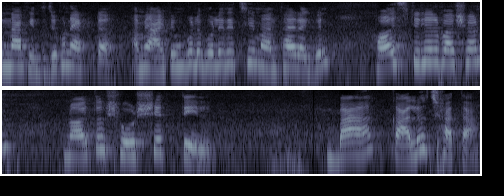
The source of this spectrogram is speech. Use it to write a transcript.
না কিন্তু যে কোনো একটা। আমি আইটেমগুলো বলে দিচ্ছি, মাথায় রাখবেন। হয় স্টিলের বাসন, নয়তো সর্ষের তেল বা কালো ছাতা।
